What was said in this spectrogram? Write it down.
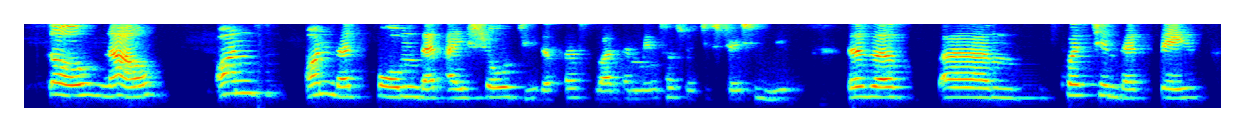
So now on, on that form that I showed you, the first one, the mentors registration list, there's a um, question that says,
